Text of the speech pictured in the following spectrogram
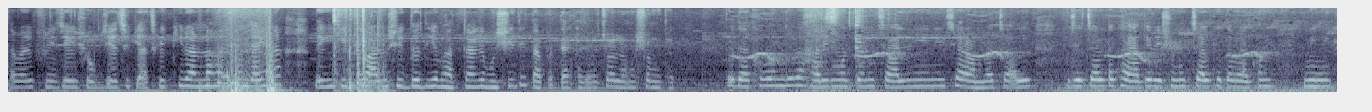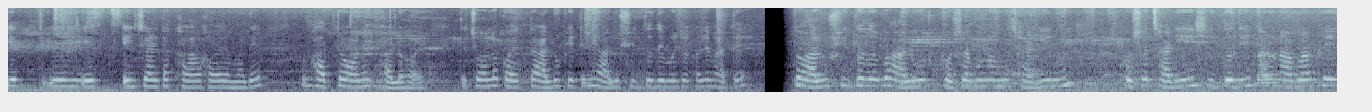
তারপরে ফ্রিজে এই সবজি আছে কি, আজকে কী রান্না হয় এখন জানি না। দেখি কিছু আলু সিদ্ধ দিয়ে ভাতটা আগে বসিয়ে দিই, তারপর দেখা যাবে। চলো আমার সঙ্গে থাকি। তো দেখো বন্ধুরা, হাঁড়ির মধ্যে আমি চাল নিয়ে নিয়েছি, আর আমরা চাল, যে চালটা খাই, আগে রেশনের চাল খেতাম, এখন মিনিকেট এই এই চালটা খাওয়া হয় আমাদের। তো ভাতটা অনেক ভালো হয়। তো চলো কয়েকটা আলু কেটে নিই, আলু সিদ্ধ দেবো সকালে ভাতে। তো আলু সিদ্ধ দেবো। আলুর খোসাগুলো আমি ছাড়িয়ে নিই। খোসা ছাড়িয়েই সিদ্ধ দিই, কারণ আবার ফের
